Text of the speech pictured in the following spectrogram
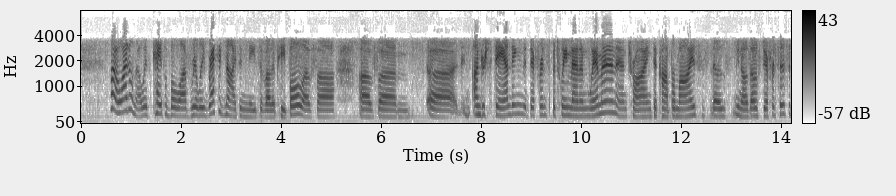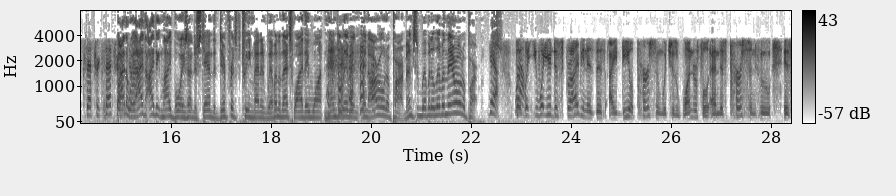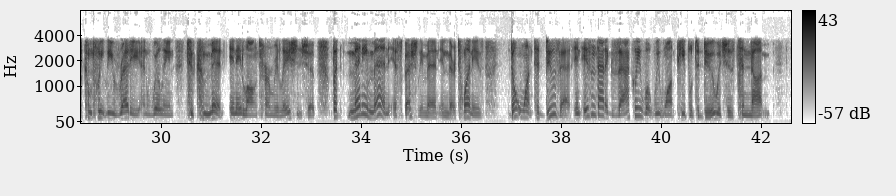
oh, I don't know, is capable of really recognizing the needs of other people, of uh, of um, uh, understanding the difference between men and women and trying to compromise those, you know, those differences, et cetera, et cetera. By the way, I, I think my boys understand the difference between men and women, and that's why they want men to live in, in our own apartments and women to live in their own apartments. Yeah. Well, Well, but you, what you're describing is this ideal person, which is wonderful, and this person who is completely ready and willing to commit in a long-term relationship. But many men, especially men in their 20s, don't want to do that. And isn't that exactly what we want people to do, which is to not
